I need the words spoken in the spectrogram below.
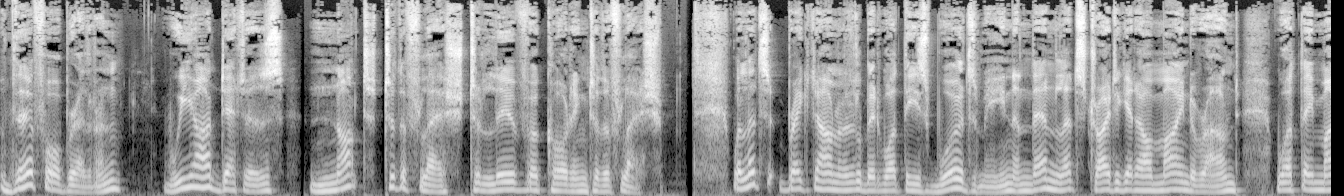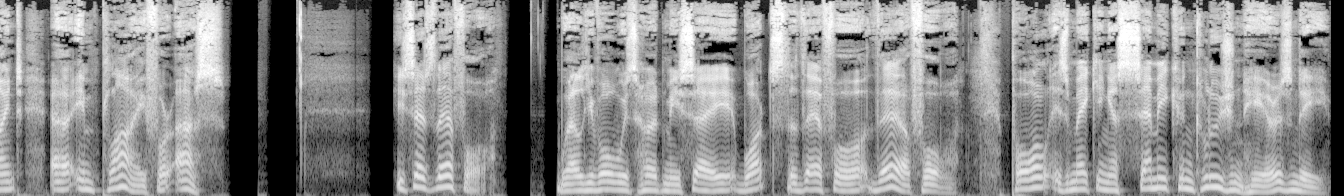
Therefore, brethren, we are debtors not to the flesh to live according to the flesh. Well, let's break down a little bit what these words mean, and then let's try to get our mind around what they might uh, imply for us. He says, therefore, well, you've always heard me say, what's the therefore there for? Paul is making a semi conclusion here, isn't he?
